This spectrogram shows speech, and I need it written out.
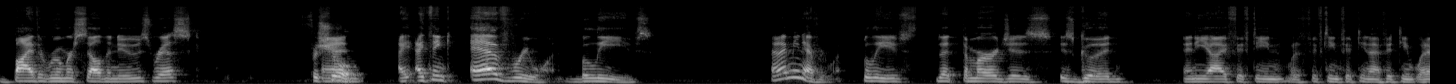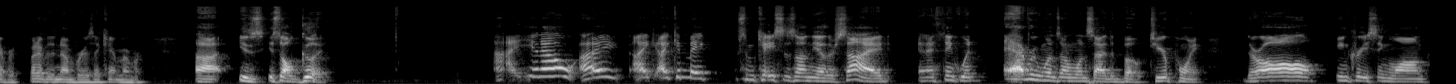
buy the rumor, sell the news risk. For sure. I, I think everyone believes, and I mean everyone believes that the merge is is good. NEI 15, what is 15, 59, 15, whatever, whatever the number is, I can't remember, uh, is is all good. I, you know, I, I I can make some cases on the other side, and I think when everyone's on one side of the boat, to your point, they're all increasing long.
